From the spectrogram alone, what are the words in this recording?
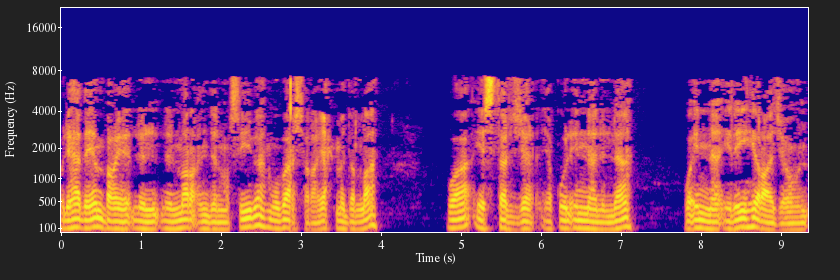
ولهذا ينبغي للمرء عند المصيبة مباشرة يحمد الله ويسترجع يقول إنا لله وإنا إليه راجعون.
